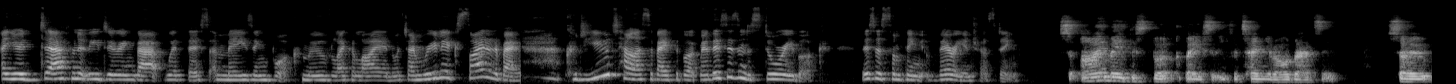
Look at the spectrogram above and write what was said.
And you're definitely doing that with this amazing book, Move Like a Lion, which I'm really excited about. Could you tell us about the book? Now, this isn't a storybook, this is something very interesting. So, I made this book basically for 10 year old Radzi. So,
